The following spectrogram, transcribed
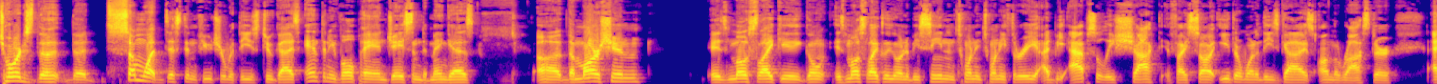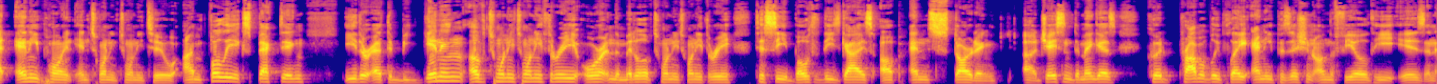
towards the the somewhat distant future with these two guys, Anthony Volpe and Jasson Dominguez. Uh, the Martian is most likely going is most likely going to be seen in 2023. I'd be absolutely shocked if I saw either one of these guys on the roster at any point in 2022. I'm fully expecting either at the beginning of 2023 or in the middle of 2023 to see both of these guys up and starting. Uh, Jasson Dominguez could probably play any position on the field. He is an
